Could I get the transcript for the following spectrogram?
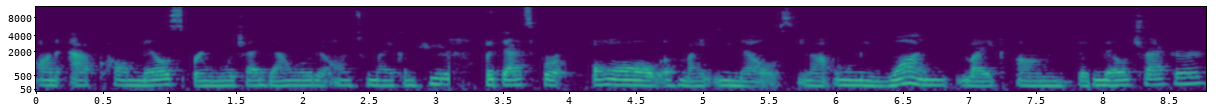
on an app called Mailspring, which I downloaded onto my computer. But that's for all of my emails, not only one, like um, the mail tracker,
